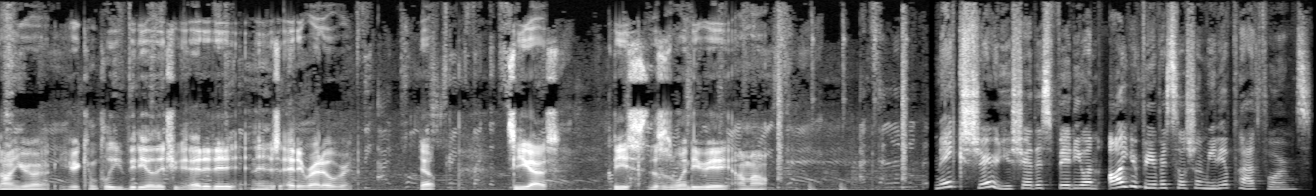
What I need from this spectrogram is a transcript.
on your your complete video that you edited and then just edit right over it. Yep. See you guys. Peace. This is WinDeviate i'm out. Make sure you share this video on all your favorite social media platforms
